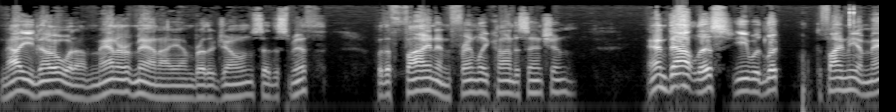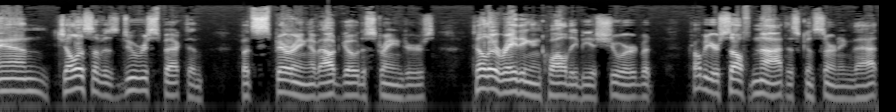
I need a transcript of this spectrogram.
Now ye know what a manner of man I am, Brother Jones, said the smith, with a fine and friendly condescension. And doubtless ye would look to find me a man jealous of his due respect, and but sparing of outgo to strangers, till their rating and quality be assured. But trouble yourself not as concerning that.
